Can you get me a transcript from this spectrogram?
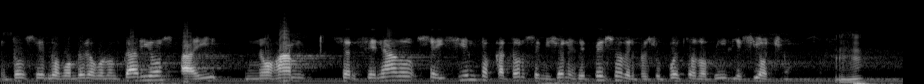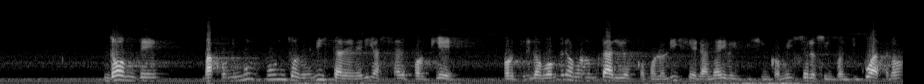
entonces los bomberos voluntarios ahí nos han cercenado 614 millones de pesos del presupuesto 2018, donde bajo ningún punto de vista debería ser por qué, porque los bomberos voluntarios, como lo dice la ley 25.054,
